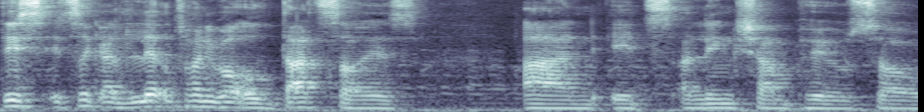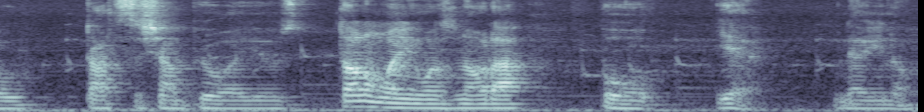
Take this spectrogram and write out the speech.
this. It's like a little tiny bottle that size, and it's a Link shampoo. So that's the shampoo I use. Don't know why you want to know that, but yeah, now you know.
